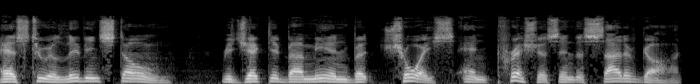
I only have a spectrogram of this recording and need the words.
as to a living stone, rejected by men, but choice and precious in the sight of God,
